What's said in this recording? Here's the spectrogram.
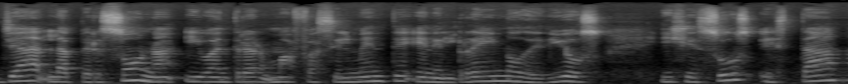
ya la persona iba a entrar más fácilmente en el reino de Dios. Y Jesús está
